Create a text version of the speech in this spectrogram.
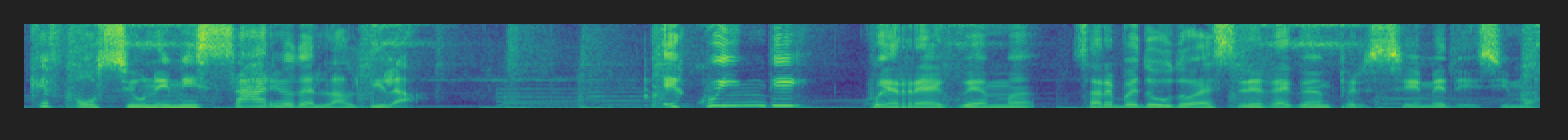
che fosse un emissario dell'aldilà. E quindi quel requiem sarebbe dovuto essere il requiem per sé medesimo.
